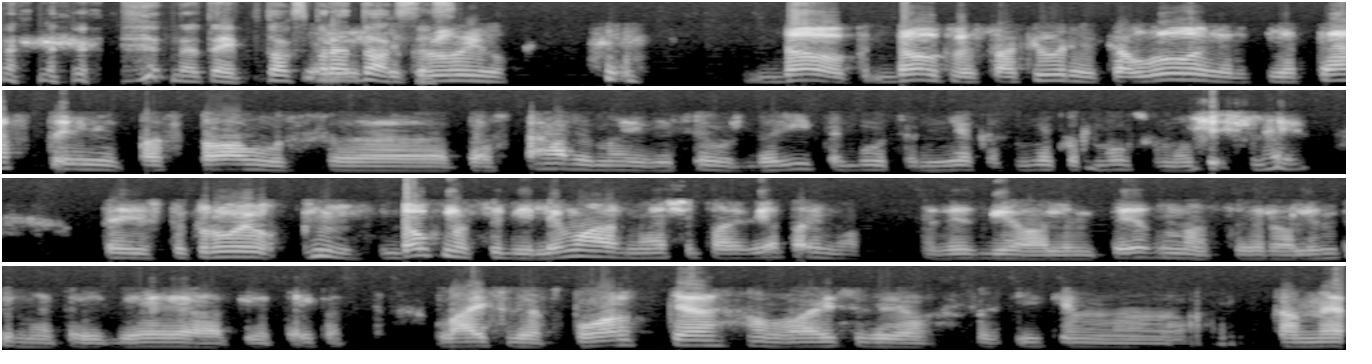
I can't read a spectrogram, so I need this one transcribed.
Na taip, toks paradoksas. Iš tikrųjų, daug, daug visokių reikalų ir tie testai, pastovus uh, testavimai, visi uždaryti būtų, niekas niekur mūsų neišleis. Tai iš tikrųjų daug nusivylimo ar ne šitoje vietoje, nes visgi olimpizmas ir olimpinė ta idėja apie tai, kad laisvė sporte, laisvė, sakykime, tame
